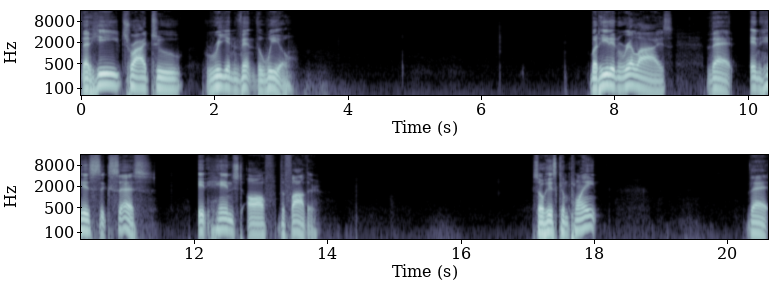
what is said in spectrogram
that he tried to reinvent the wheel. But he didn't realize that in his success, it hinged off the father. So his complaint that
